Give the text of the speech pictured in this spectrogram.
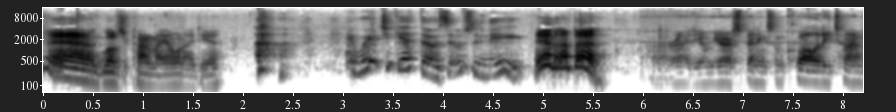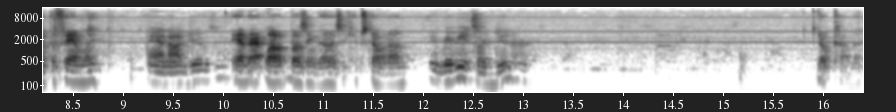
Yeah, gloves are kind of my own idea. Hey, where'd you get those? Those are neat. Yeah, they're not bad. All right, here we are spending some quality time with the family, And Aunt Josie? and that loud buzzing noise that keeps going on. Hey, maybe it's our dinner. No comment.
